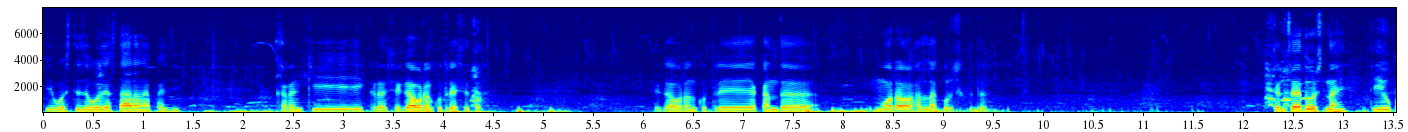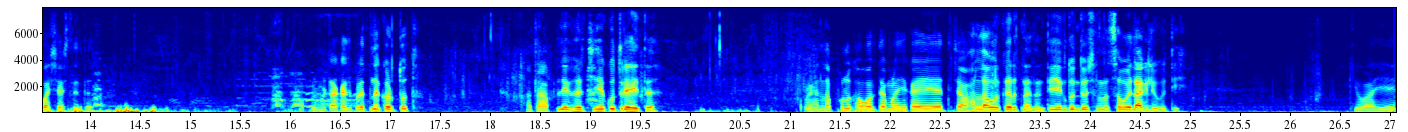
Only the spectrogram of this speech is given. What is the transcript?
की वस्तीजवळ जास्त आला नाही पाहिजे. कारण की इकडे असे गावरान कुत्रे असतात. ते गावरान कुत्रे एखादं मोरावर हल्ला करू शकतात. त्यांचाही दोष नाही ते उपाशी असते तर आपण मी टाकायचा प्रयत्न करतो आता आपले घरचे हे कुत्रे आहेत. आपण ह्यांना फुल खाऊ त्यामुळे हे काही त्याच्यावर हल्लावर करत नाहीत. आणि ते एक दोन दिवसांना सवय लागली होती. किंवा हे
